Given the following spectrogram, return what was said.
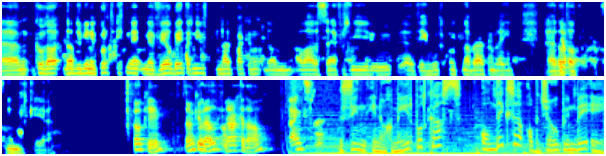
Um, ik hoop dat, dat u binnenkort echt met, met veel beter nieuws kan uitpakken dan alle cijfers die u tegenwoordig moet naar buiten brengen. dat ja. dat niet mag keren. Oké, okay, dank u wel. Graag gedaan. Bedankt. Zin in nog meer podcasts? Ontdek ze op joe.be.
